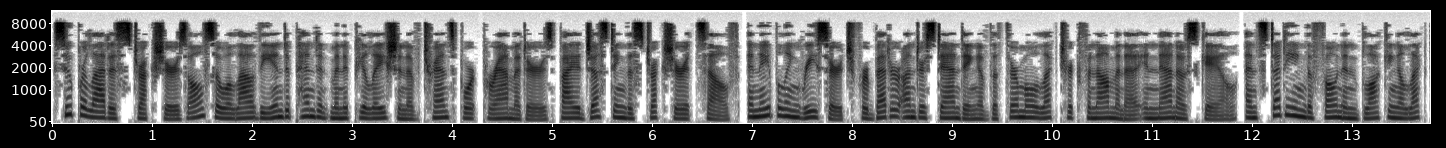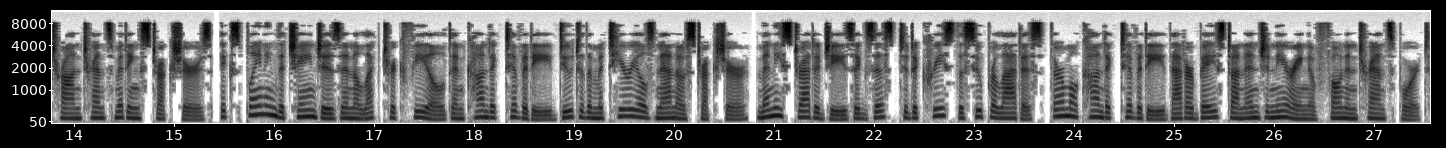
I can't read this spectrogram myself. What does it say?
Superlattice structures also allow the independent manipulation of transport parameters by adjusting the structure itself, enabling research for better understanding of the thermoelectric phenomena in nanoscale, and studying the phonon blocking electron transmitting structures, explaining the changes in electric field and conductivity due to the material's nanostructure. Many strategies exist to decrease the superlattice thermal conductivity that are based on engineering of phonon transport.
